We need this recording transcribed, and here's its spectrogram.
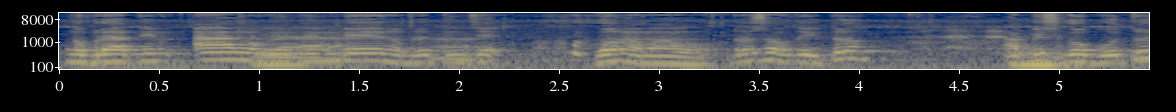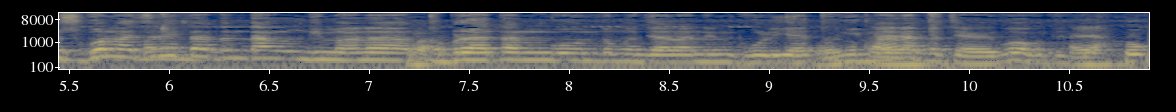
ngeberatin A ngeberatin B ngeberatin C gue nggak mau terus waktu itu habis gue putus gue nggak cerita tentang gimana keberatan gue untuk ngejalanin kuliah itu gimana ke cewek gue waktu itu hook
